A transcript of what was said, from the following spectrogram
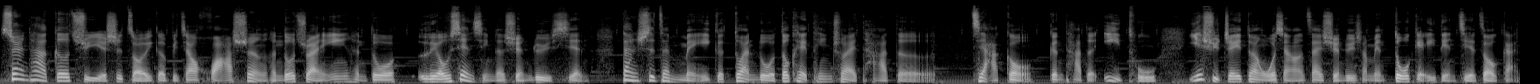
虽然他的歌曲也是走一个比较滑顺、很多转音、很多流线型的旋律线，但是在每一个段落都可以听出来他的架构跟他的意图。也许这一段我想要在旋律上面多给一点节奏感。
